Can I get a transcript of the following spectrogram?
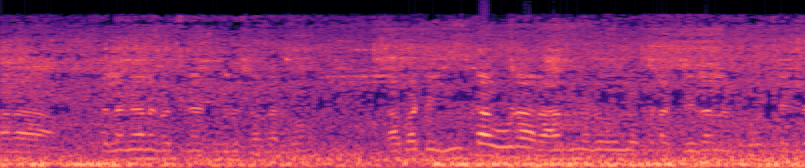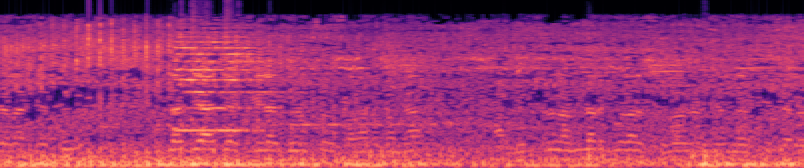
మన తెలంగాణకు వచ్చినటువంటి సందర్భం. కాబట్టి ఇంకా కూడా రానున్న రోజుల్లో కూడా క్రీడలను ప్రోత్సహించాలని చెప్పి అంతర్జాతీయ క్రీడా దినోత్సవం సందర్భంగా ఆ మిత్రులందరూ కూడా శుభాకాంక్షలు తెలియజేస్తున్నారు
